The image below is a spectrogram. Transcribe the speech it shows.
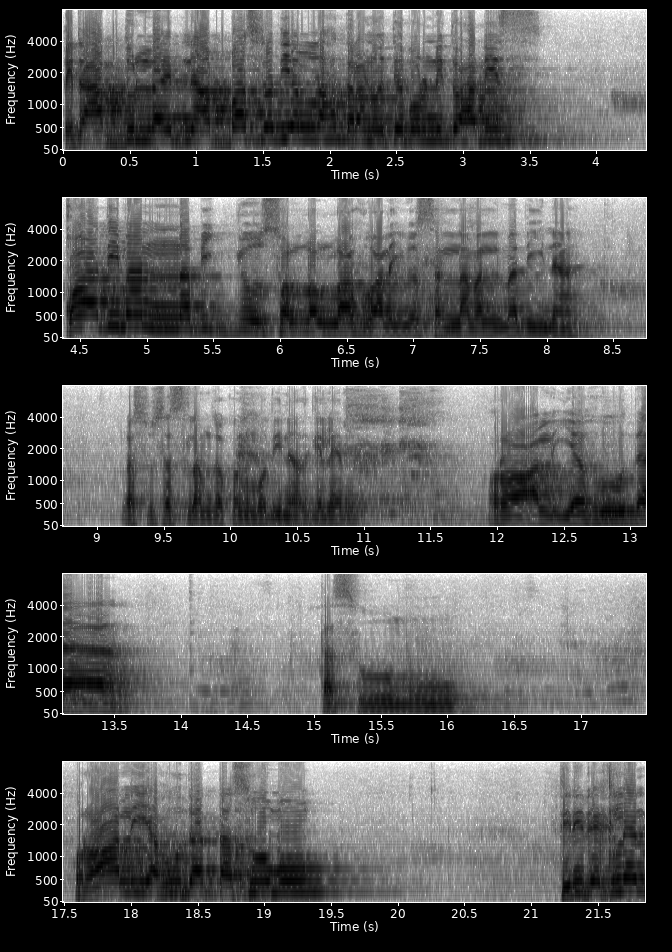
এটা আবদুল্লাহ ইবনে আব্বাস রাদি আল্লাহ তালান হইতে বর্ণিত হাদিস। যখন মদিনা গেলেন ইয়াহুদা তাসুমু। ইয়াহুদা তাসুমু। তিনি দেখলেন,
